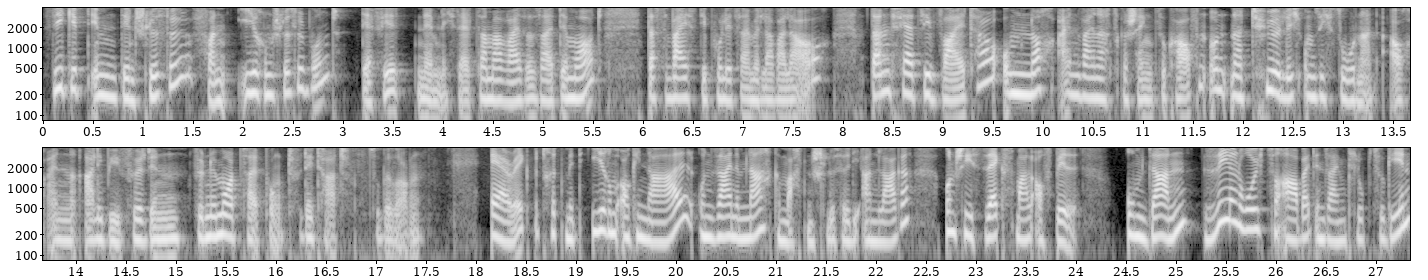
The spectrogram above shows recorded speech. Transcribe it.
Sie gibt ihm den Schlüssel von ihrem Schlüsselbund. Der fehlt nämlich seltsamerweise seit dem Mord. Das weiß die Polizei mittlerweile auch. Dann fährt sie weiter, um noch ein Weihnachtsgeschenk zu kaufen und natürlich, um sich so auch ein Alibi für den, für den Mordzeitpunkt, für die Tat zu besorgen. Eric betritt mit ihrem Original und seinem nachgemachten Schlüssel die Anlage und schießt sechsmal auf Bill, um dann seelenruhig zur Arbeit in seinen Club zu gehen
